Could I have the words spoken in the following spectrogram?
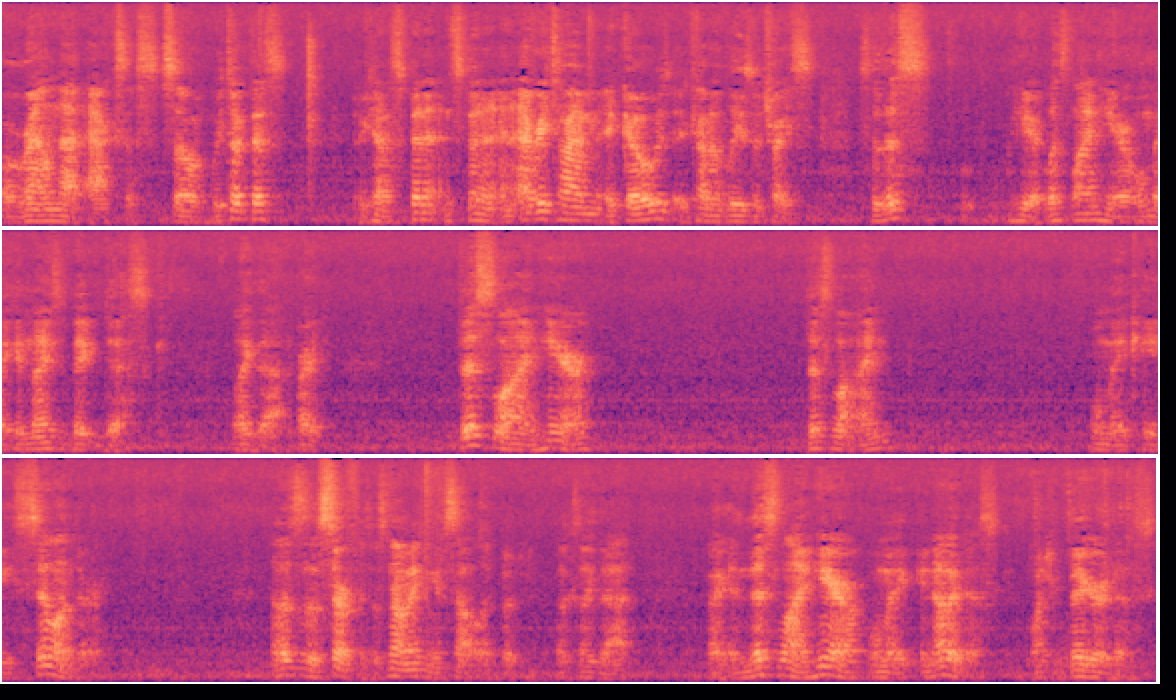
around that axis. So we took this, we kind of spin it and spin it, and every time it goes, it kind of leaves a trace. So this here, this line here will make a nice big disc, like that, right? This line here, this line, will make a cylinder, now this is a surface, it's not making a solid, but it looks like that. Right, and this line here will make another disk, much bigger disk.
